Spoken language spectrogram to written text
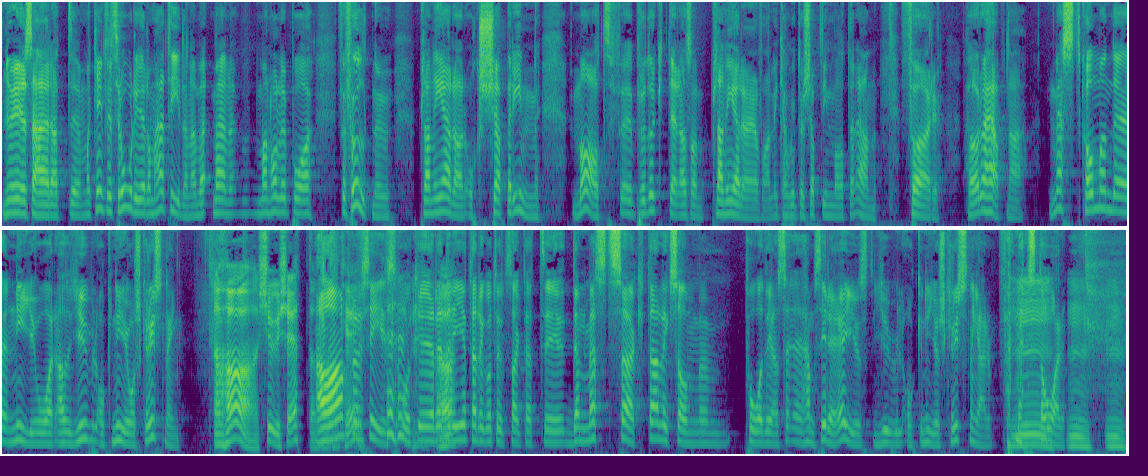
Nu är det så här att eh, man kan inte tro det i de här tiderna, men- man håller på för fullt nu. Planerar och köper in mat, produkter, alltså planerar i alla fall, ni kanske inte har köpt in maten än, för, hör och häpna, nästkommande nyår, alltså jul och nyårskryssning. Jaha, 2021 alltså? Ja, Okej. precis. Och eh, rederiet hade gått ut och sagt att eh, den mest sökta liksom eh, på deras hemsida är just jul och nyårskryssningar för nästa år. Mm, mm.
